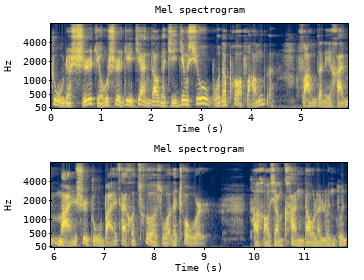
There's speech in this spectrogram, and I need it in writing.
住着十九世纪建造的几经修补的破房子，房子里还满是煮白菜和厕所的臭味儿。他好像看到了伦敦，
